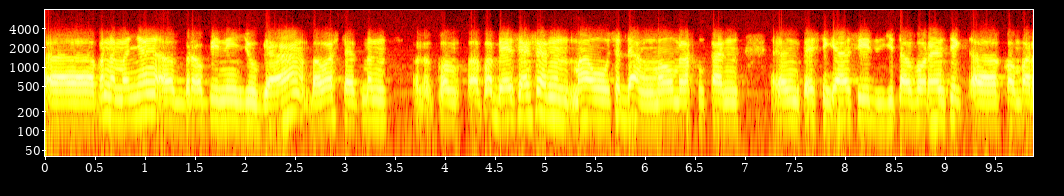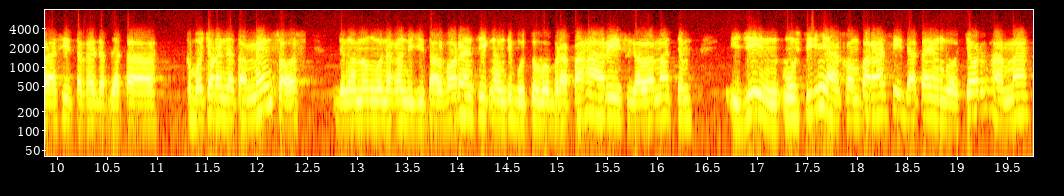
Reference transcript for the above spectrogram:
eh, apa namanya eh, beropini juga bahwa statement eh, apa BSSN mau sedang mau melakukan eh, investigasi digital forensik eh, komparasi terhadap data kebocoran data Mensos dengan menggunakan digital forensik nanti butuh beberapa hari segala macam. Izin mestinya komparasi data yang bocor sama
